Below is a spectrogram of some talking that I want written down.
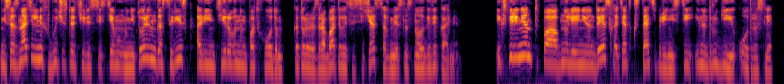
Несознательных вычислят через систему мониторинга с риск-ориентированным подходом, который разрабатывается сейчас совместно с налоговиками. Эксперимент по обнулению НДС хотят, кстати, перенести и на другие отрасли,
